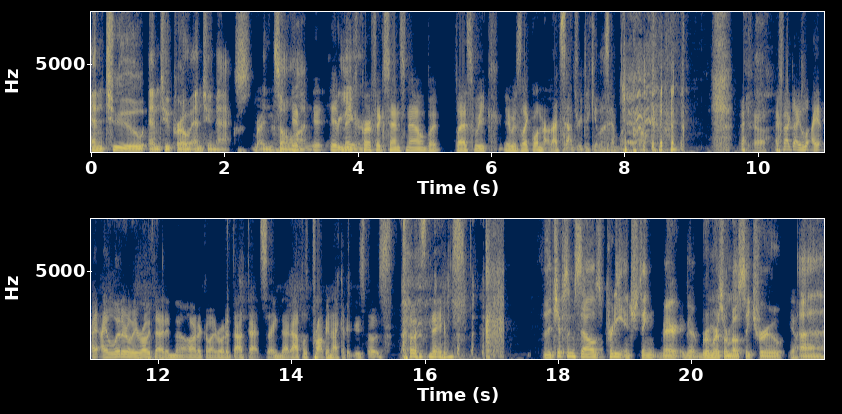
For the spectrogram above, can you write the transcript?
M2, M2 Pro, M2 Max, Right. and so It, on. it, it makes year. perfect sense now, but last week it was like, well, no, that sounds ridiculous. M1 Pro. Yeah. In fact, I, I I literally wrote that in the article I wrote about that, saying that Apple's probably not going to use those those names. the chips themselves pretty interesting very rumors were mostly true Yeah. uh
